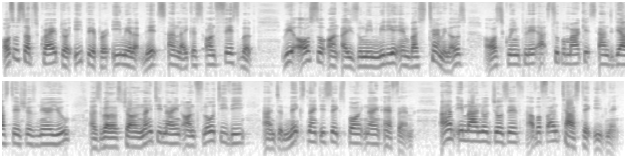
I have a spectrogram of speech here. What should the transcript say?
Also subscribe to our e-paper email updates and like us on Facebook. We are also on Izumi Media in bus terminals or screenplay at supermarkets and gas stations near you, as well as Channel 99 on Flow TV and Mix 96.9 FM. I'm Emmanuel Joseph. Have a fantastic evening.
